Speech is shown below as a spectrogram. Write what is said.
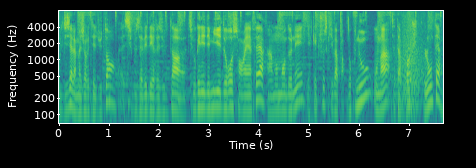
Vous le disait, la majorité du temps, euh, si vous avez des résultats, euh, si vous gagnez des milliers d'euros sans rien faire, à un moment donné, il y a quelque chose qui va pas. Donc nous, on a cette approche long terme,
